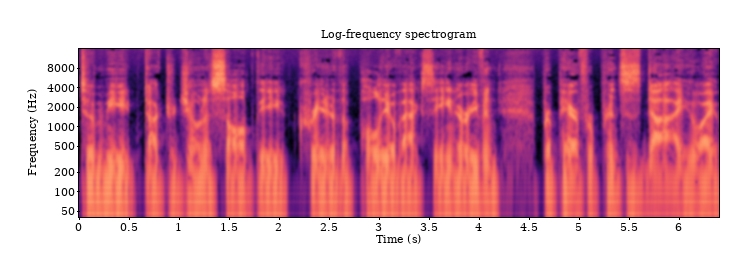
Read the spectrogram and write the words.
to meet Dr. Jonas Salk, the creator of the polio vaccine, or even prepare for Princess Di, who I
